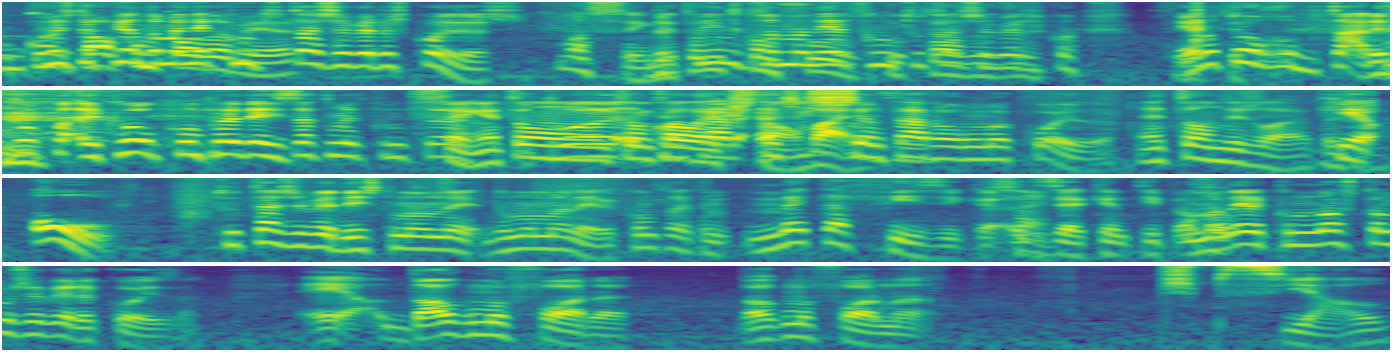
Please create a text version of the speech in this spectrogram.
mas como- tal depende da maneira como tu estás a ver as coisas. Como assim? Depende da maneira com como tu estás a ver as coisas. Eu não estou a rebotar, eu estou a, a compreender exatamente como tu Sim, então- então qual é a questão? Vai. acrescentar alguma coisa. Então diz lá. diz Que é, ou tu estás a ver isto de uma maneira, de uma maneira completamente metafísica, Sim. a dizer que tipo, a maneira como nós estamos a ver a coisa é de alguma forma, de alguma forma especial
